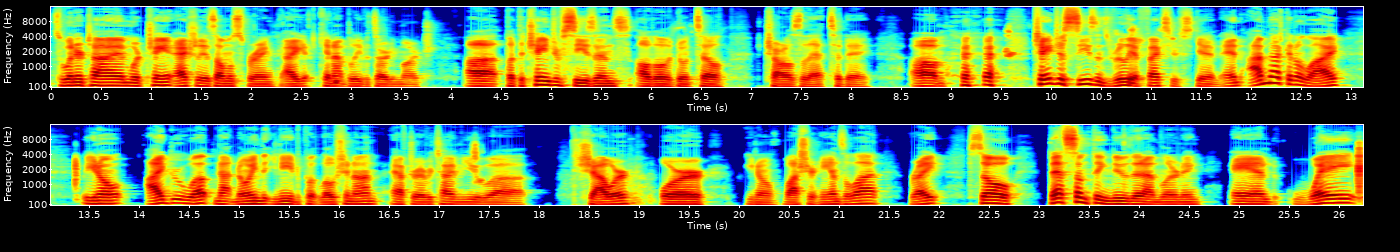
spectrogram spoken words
It's winter time. We're change. Actually, it's almost spring. I cannot believe it's already March. Uh, but the change of seasons. Although, don't tell Charles that today. Um, change of seasons really affects your skin, and I'm not gonna lie. You know, I grew up not knowing that you needed to put lotion on after every time you uh, shower or you know wash your hands a lot, right? So that's something new that I'm learning. And OUAI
